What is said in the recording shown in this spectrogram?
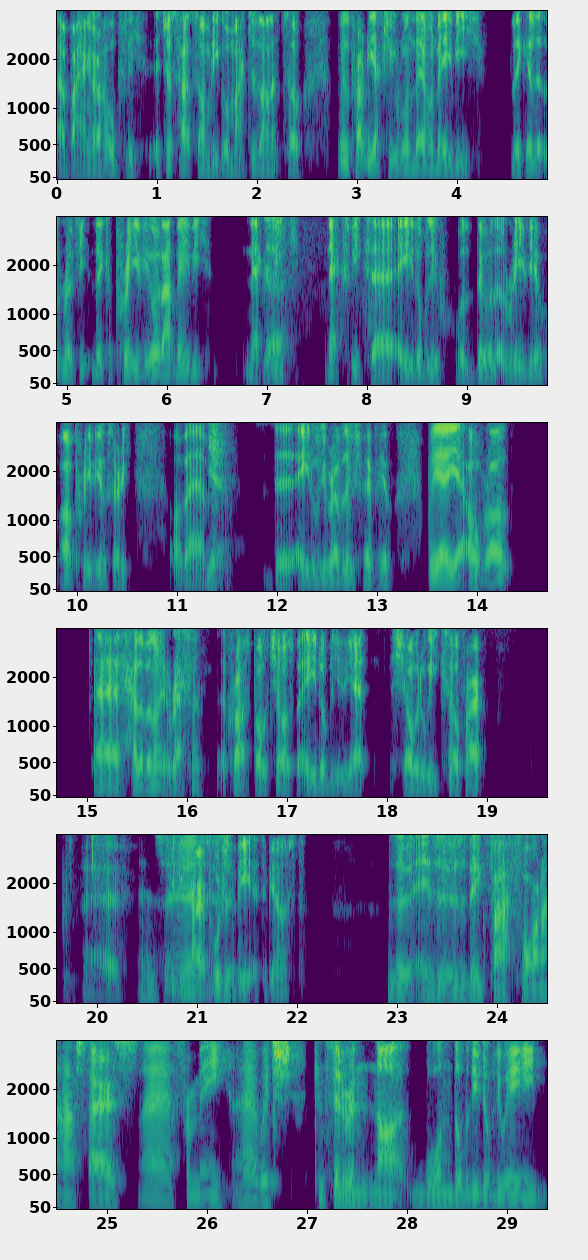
a banger. Hopefully, it just has so many good matches on it, so we'll probably actually run down maybe like a little review, like a preview of that maybe next Yeah. week. Next week's uh, AEW, we'll do a little review or preview, sorry, of um, Yeah. The AEW Revolution pay per view. But yeah, yeah, overall, uh, hell of a night of wrestling across both shows, but AEW, yeah, show of the week so far. Uh, It's, it'd be uh, hard is pushed it- to beat it, to be honest. It was, a, it was a big fat four and a half stars uh, from me, uh, which considering not one WWE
